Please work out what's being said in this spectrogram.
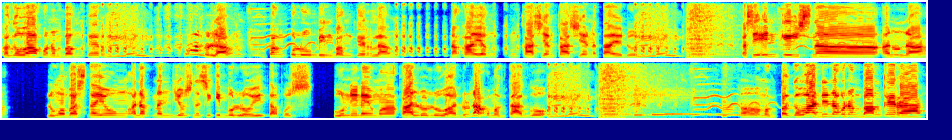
pagawa ko ng bunker. Yung ano lang, pangkulubing bunker lang. Na kayang kasyang-kasya na tayo doon. Kasi in case na, ano na, lumabas na yung anak ng Diyos na si Kibuloy, tapos kunin na yung mga kaluluwa, doon ako magtago. Oh, magpagawa din ako ng bunker ha.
